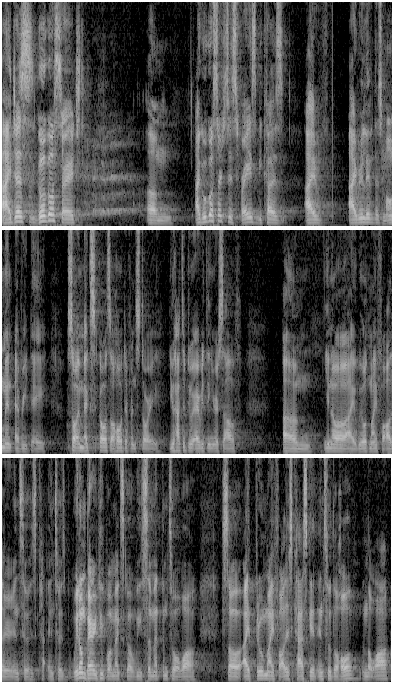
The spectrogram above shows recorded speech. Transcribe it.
I just Google searched. Um, I Google searched this phrase because I've I relive this moment every day. So in Mexico, it's a whole different story. You have to do everything yourself. Um, you know, I wheeled my father into his, into his, we don't bury people in Mexico, we cement them to a wall. So I threw my father's casket into the hole in the wall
